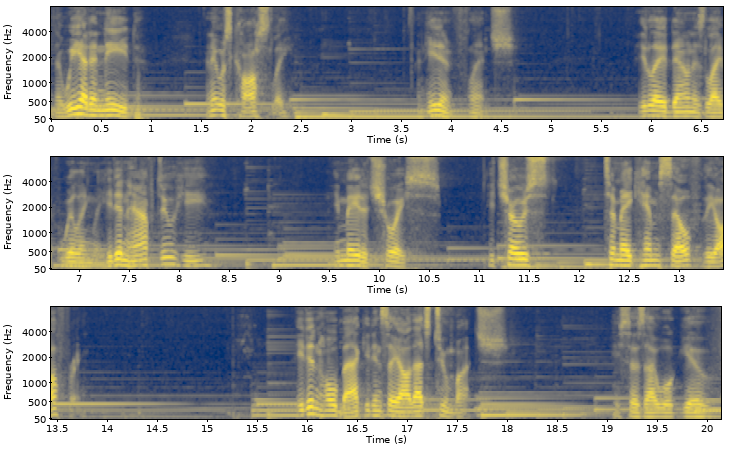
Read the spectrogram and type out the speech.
Now, we had a need, and it was costly. And he didn't flinch. He laid down his life willingly. He didn't have to, he, he made a choice. He chose to make himself the offering. He didn't hold back. He didn't say, Oh, that's too much. He says, I will give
